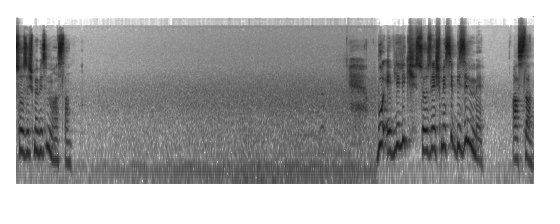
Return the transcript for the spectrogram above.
Bu sözleşme bizim mi Aslan? Bu evlilik sözleşmesi bizim mi Aslan?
